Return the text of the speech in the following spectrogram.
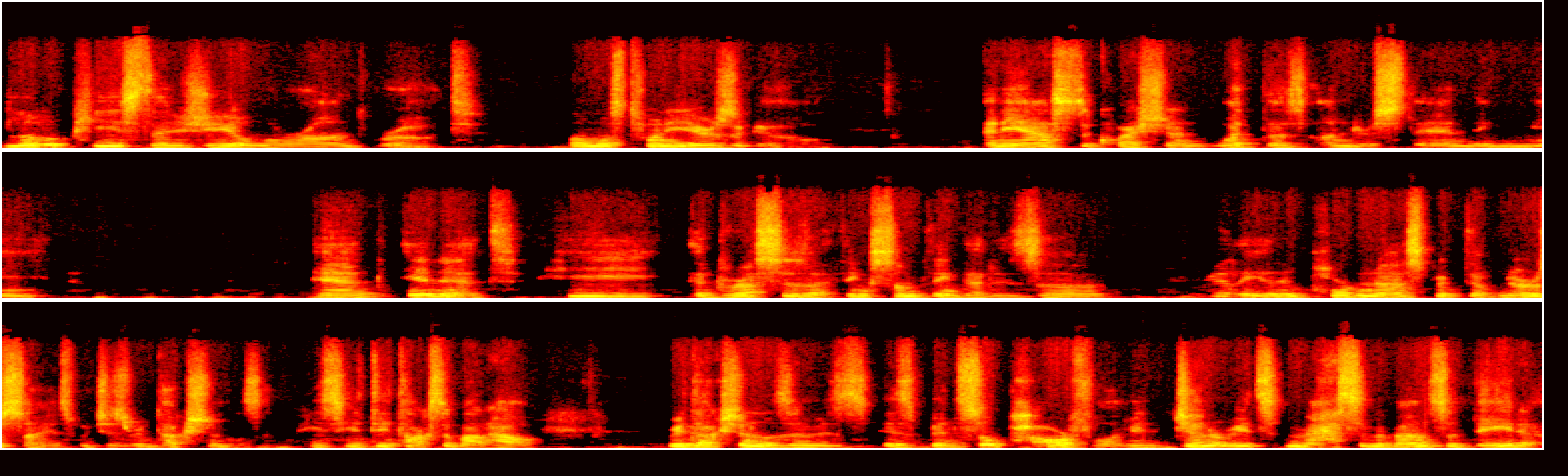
little piece that Gilles Laurent wrote almost 20 years ago. And he asked the question, what does understanding mean? And in it, he addresses, I think, something that is uh, really an important aspect of neuroscience, which is reductionism. He, he talks about how reductionism is, has been so powerful. I mean, it generates massive amounts of data.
